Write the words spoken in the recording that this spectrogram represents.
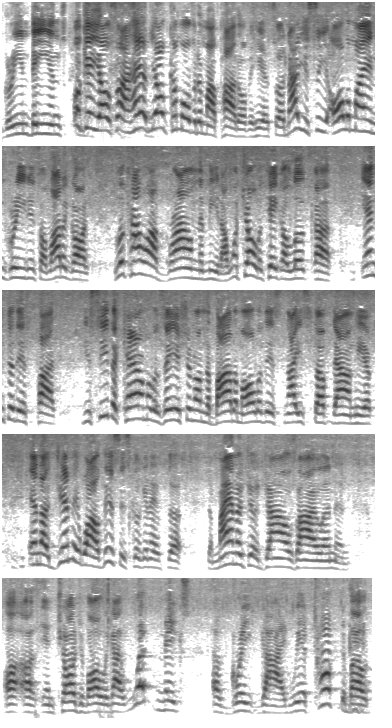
green beans. Okay, y'all, so I have, y'all come over to my pot over here. So now you see all of my ingredients, a lot of garlic. Look how I've browned the meat. I want y'all to take a look uh, into this pot. You see the caramelization on the bottom, all of this nice stuff down here. And uh, Jimmy, while this is cooking, as the, manager of Giles Island and uh, uh, in charge of all the guides, what makes a great guide? We had talked about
